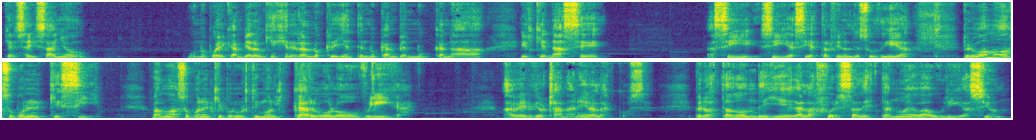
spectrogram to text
Que en seis años uno puede cambiar, aunque en general los creyentes no cambian nunca nada. El que nace así sigue así hasta el final de sus días. Pero vamos a suponer que sí. Vamos a suponer que por último el cargo lo obliga a ver de otra manera las cosas. Pero ¿hasta dónde llega la fuerza de esta nueva obligación?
